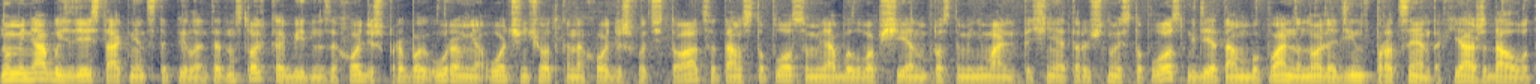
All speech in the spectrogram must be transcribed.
но меня бы здесь так не отступило. Это настолько обидно. Заходишь в пробой уровня, очень четко находишь вот ситуацию. Там стоп-лосс у меня был вообще, ну просто минимальный. Точнее, это ручной стоп-лосс, где там буквально 0,1 в процентах. Я ожидал вот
